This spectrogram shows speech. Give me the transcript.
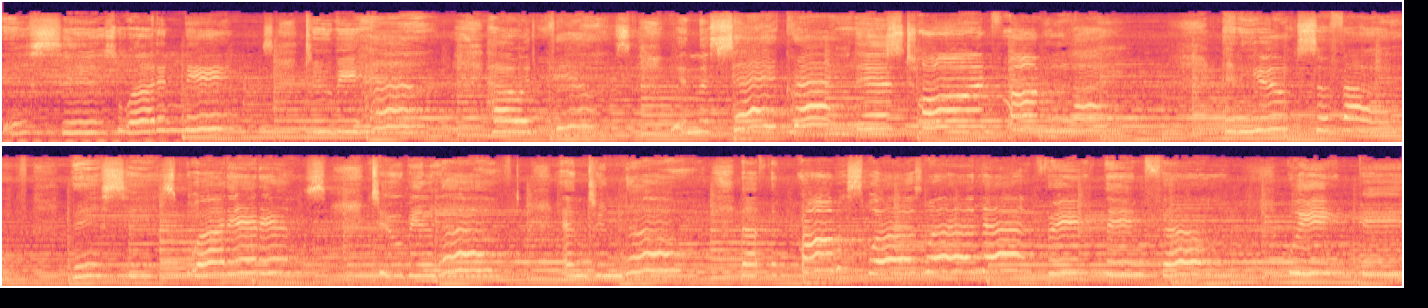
This is what it means to be held, how it feels when the sacred is be loved and to know that the promise was when everything fell. We'd be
